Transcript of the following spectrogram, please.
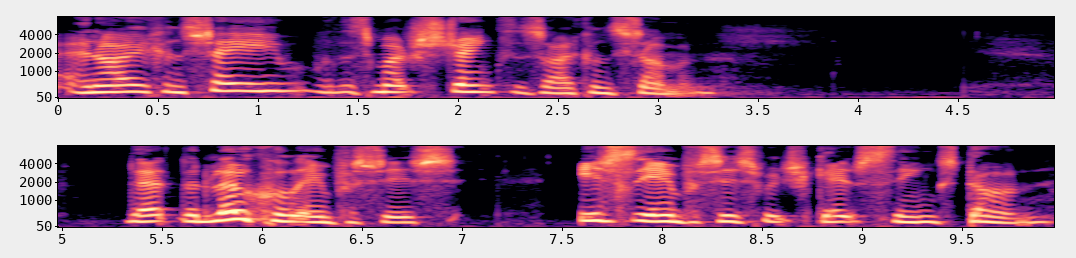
And I can say with as much strength as I can summon that the local emphasis is the emphasis which gets things done.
